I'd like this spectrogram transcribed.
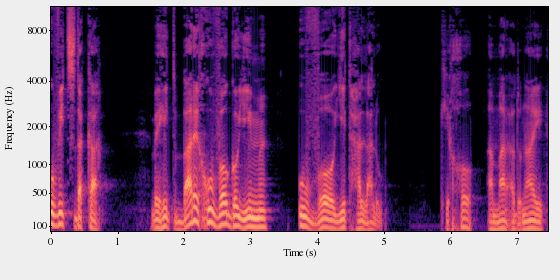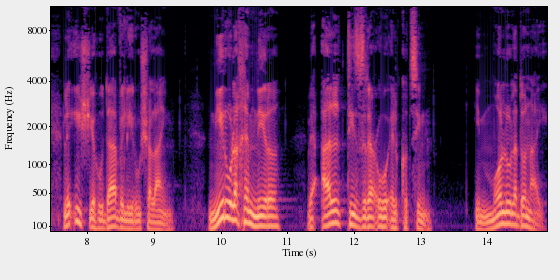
ובצדקה, והתברכו בו גויים, ובו יתהללו. כי כה אמר אדוני לאיש יהודה ולירושלים, נירו לכם ניר, ואל תזרעו אל קוצים. הימולו לאדוני,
